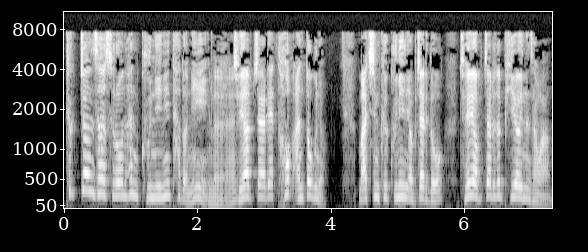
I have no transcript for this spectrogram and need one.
특전사스러운 한 군인이 타더니 네. 제 앞자리에 턱 안 떠군요. 마침 그 군인 옆자리도 제 옆자리도 비어 있는 상황.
